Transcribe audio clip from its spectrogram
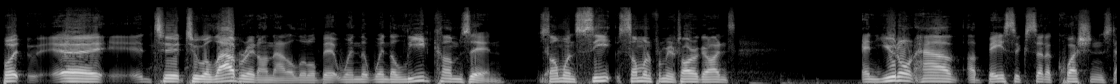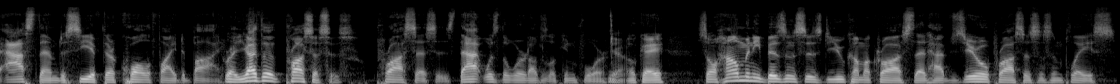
But uh, to to elaborate on that a little bit, when the when the lead comes in, someone see someone from your target audience, and you don't have a basic set of questions to ask them to see if they're qualified to buy. right you got the processes Processes. That was the word I was looking for. Yeah. Okay. So how many businesses do you come across that have zero processes in place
